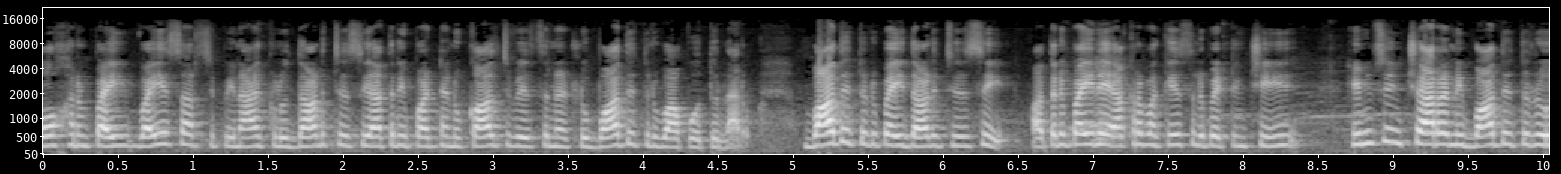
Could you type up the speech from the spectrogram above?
మోహన్పై వైఎస్ఆర్సీపీ నాయకులు దాడి చేసి అతని పంటను కాల్చివేసినట్లు బాధితులు వాపోతున్నారు. బాధితుడిపై దాడి చేసి అతనిపైనే అక్రమ కేసులు పెట్టించి హింసించారని బాధితుడు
